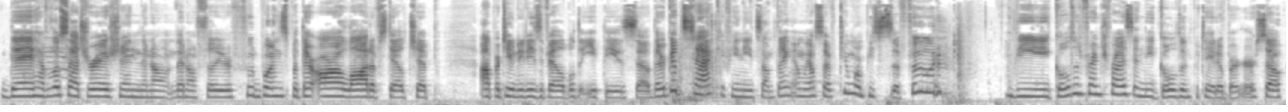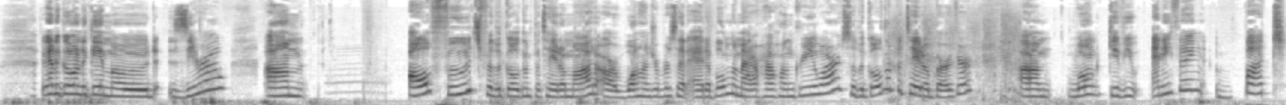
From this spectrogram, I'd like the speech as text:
they have low saturation. They don't they don't fill your food points, but there are a lot of stale chip opportunities available to eat these, so they're a good snack if you need something. And we also have two more pieces of food. the golden french fries and the golden potato burger. So I'm to go into game mode 0. Um, all foods for the golden potato mod are 100% edible no matter how hungry you are. So the golden potato burger um, won't give you anything, but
